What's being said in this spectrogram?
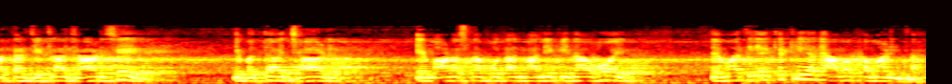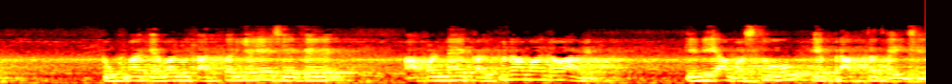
અત્યારે જેટલા ઝાડ છે, એ બધા ઝાડ એ માણસના પોતાની માલિકીના હોય, તેમાંથી એ કેટલી અને આવક કમાણી થાય. ટૂંકમાં કહેવાનું તાત્પર્ય એ છે કે આપણને કલ્પનામાં ન આવે એવી આ વસ્તુ એ પ્રાપ્ત થઈ છે.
